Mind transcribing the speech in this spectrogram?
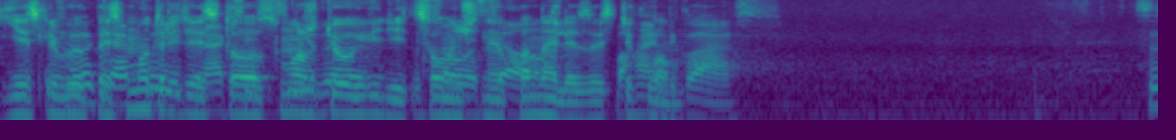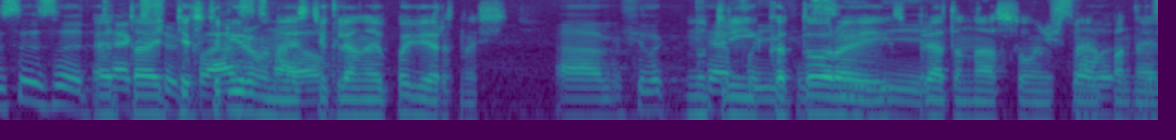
Если вы присмотритесь, то сможете увидеть солнечные панели за стеклом. Это текстурированная стеклянная поверхность, внутри которой спрятана солнечная панель.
